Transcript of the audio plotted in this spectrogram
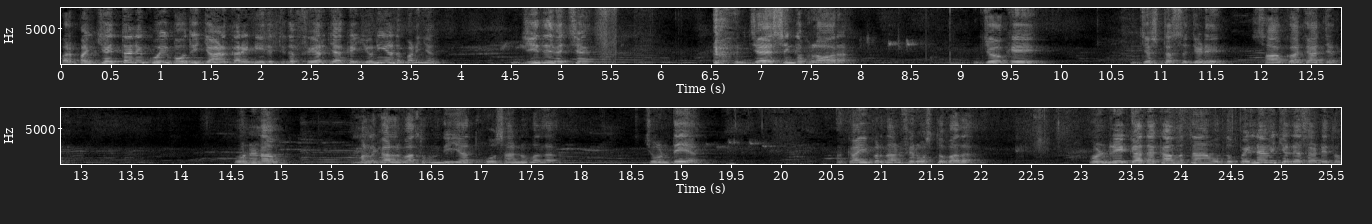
ਪਰ ਪੰਚਾਇਤਾਂ ਨੇ ਕੋਈ ਬਹੁਤੀ ਜਾਣਕਾਰੀ ਨਹੀਂ ਦਿੱਤੀ ਤਾਂ ਫਿਰ ਜਾ ਕੇ ਯੂਨੀਅਨ ਬਣੀਆਂ, ਜਿਹਦੇ ਵਿੱਚ ਜੈ ਸਿੰਘ ਫਲੌਰ, ਜੋ ਕਿ ਜਸਟਿਸ ਜਿਹੜੇ ਸਾਬਕਾ ਜੱਜ, ਉਹਨਾਂ ਨਾਲ ਮਤਲਬ ਗੱਲਬਾਤ ਹੁੰਦੀ ਆ ਤੇ ਉਹ ਸਾਨੂੰ ਮਤਲਬ ਚੁਣਦੇ ਆ। ਇਕਾਈ ਪ੍ਰਧਾਨ। ਫਿਰ ਉਸ ਤੋਂ ਬਾਅਦ ਹੁਣ ਨਰੇਗਾ ਦਾ ਕੰਮ ਤਾਂ ਉਦੋਂ ਪਹਿਲਾਂ ਵੀ ਚੱਲਿਆ ਸਾਡੇ ਤੋਂ।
